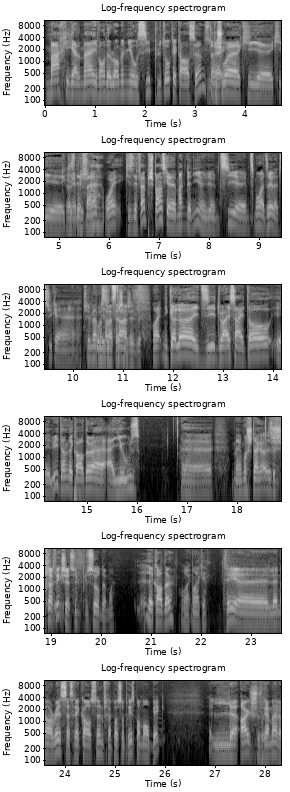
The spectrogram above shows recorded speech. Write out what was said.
Marc également, ils vont de Roman Yossi plutôt que Carlson. C'est un choix qui, euh, qui, qui se défend. Ouais, qui se défend. Puis je pense que Marc Denis a un, petit, un petit mot à dire là-dessus. Absolument, pour ça m'a fait changer Ouais, Nicolas, il dit Dry Cytle. Lui, il donne le Calder à, à Hughes. Euh, mais moi, je suis d'accord. C'est le trophée que je suis le plus sûr de moi. Le Calder? Oui. Ouais, OK. Tu sais, euh, le Norris, ça serait Carlson. Je ne serais pas surpris. C'est pas mon pic. Le Arch, vraiment. Là,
